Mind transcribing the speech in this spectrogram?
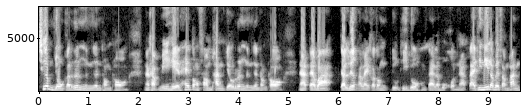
เชื่อมโยงกับเรื่องเงินเงินทองทองนะครับมีเหตุให้ต้องสัมพันธ์เกี่ยวเรื่องเงินเงินทองทองนะแต่ว่า จะเรื่องอะไรก็ต้องอยู่ที่ดวงของแต่ละบุคคลนะ แต่ทีนี้เราไปสัมพันธ์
